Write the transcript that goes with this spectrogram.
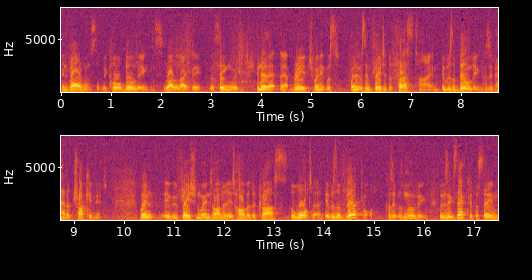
environments that we call buildings, rather like the, the thing which, you know, that, that bridge, when it, was, when it was inflated the first time, it was a building because it had a truck in it. When i- inflation went on and it hovered across the water, it was a vehicle because it was moving. It was exactly the same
